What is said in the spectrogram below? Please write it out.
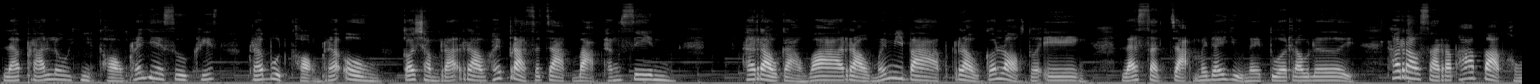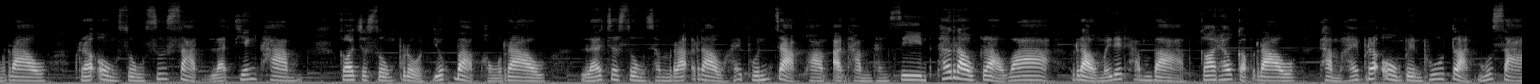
และพระโลหิตของพระเยซูคริสต์พระบุตรของพระองค์ ก็ชำระเราให้ปราศจากบาปทั้งสิ้น ถ้าเรากล่าวว่าเราไม่มีบาปเราก็หลอกตัวเอง และสัจจะไม่ได้อยู่ในตัวเราเลย ถ้าเราสารภาพบาปของเรา พระองค์ทรงซื่อสัตย์และเที่ยงธรรม ก็จะทรงโปรดยกบาปของเรา และจะทรงชำระเราให้พ้นจากความอาธรรมทั้งสิ้น ถ้าเรากล่าวว่าเราไม่ได้ทำบาป ก็เท่ากับเราทำให้พระองค์เป็นผู้ตรัสมุสา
